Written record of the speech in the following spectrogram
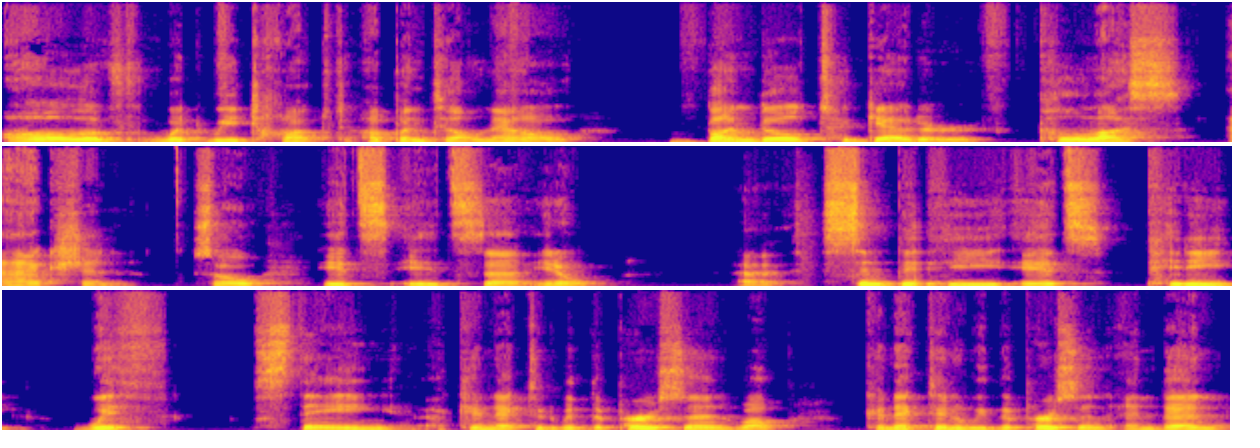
all of what we talked up until now bundled together plus action. So, it's it's uh, you know uh, sympathy, it's pity with staying connected with the person. Well, connecting with the person and then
